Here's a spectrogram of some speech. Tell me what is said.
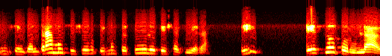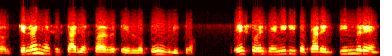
nos encontramos y yo muestre todo lo que ella quiera, ¿sí? Eso por un lado, que no es necesario hacer en lo público, eso es venir y tocar el timbre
